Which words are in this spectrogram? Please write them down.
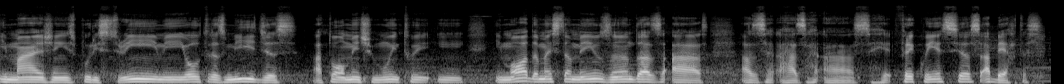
imagens por streaming e outras mídias atualmente muito em, em, moda, mas também usando as, as, as, as, as frequências abertas.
